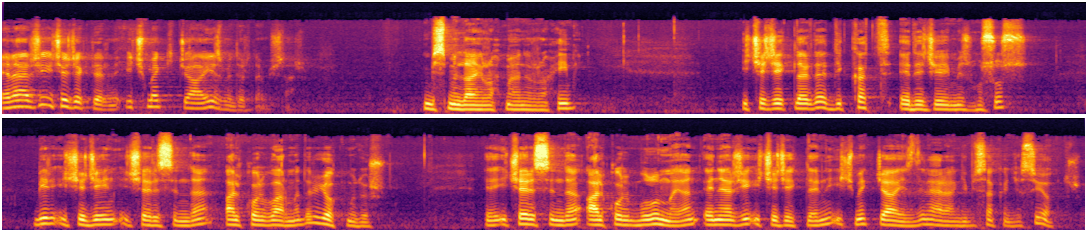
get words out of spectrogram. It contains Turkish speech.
enerji içeceklerini içmek caiz midir demişler. Bismillahirrahmanirrahim. İçeceklerde dikkat edeceğimiz husus bir içeceğin içerisinde alkol var mıdır yok mudur? Ee, içerisinde alkol bulunmayan enerji içeceklerini içmek caizdir. Herhangi bir sakıncası yoktur.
